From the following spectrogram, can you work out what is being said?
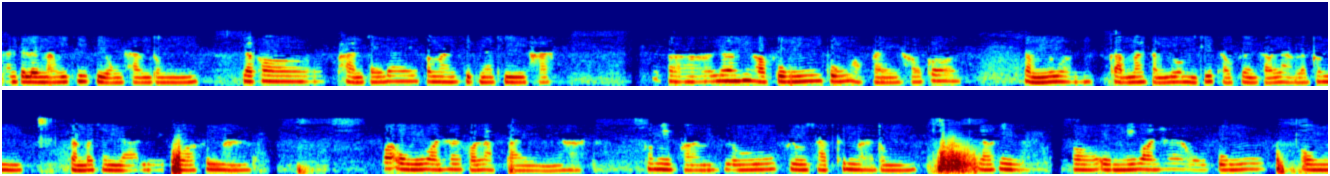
การเจริญมรรควิธีสี่องค์ธรรมตรงนี้ แล้วพอผ่านไปได้ประมาณสิบนาทีค่ะเออเรื่องที่เขาฟุ้งฟุ้งออกไป เขาก็สำรวมกลับมาสำรวมอยู่ที่เสาเขื่อนเสาหลัก แล้วก็มีสัมปชัญญะรู้ตัวขึ้นมา ว่าองค์นิวรณ์ห้าเขาหลับไปอย่างนี้ค่ะ ก็มีความรู้รู้ชัดขึ้นมาตรงนี้ แล้วทีนี้พอองค์นิวรณ์ห้าองค์ฟุ้งองค์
